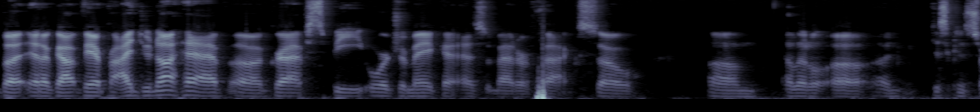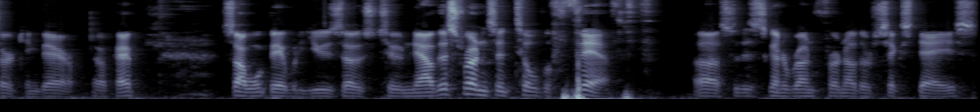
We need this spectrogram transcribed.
but and I've got Vampire. I do not have uh, Graf Spee or Jamaica as a matter of fact. So, um, a little uh, disconcerting there. Okay, so I won't be able to use those two. Now this runs until the fifth. Uh, so this is going to run for another six days,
